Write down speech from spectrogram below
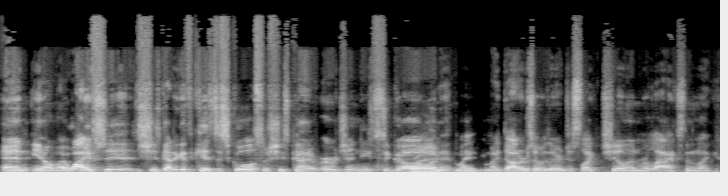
and you know my wife she's got to get the kids to school so she's kind of urgent needs to go right. and it, my, my daughter's over there just like chilling relaxing like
